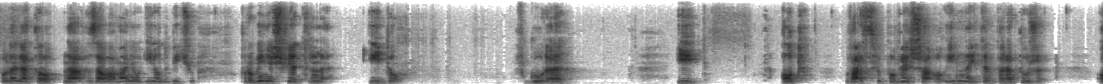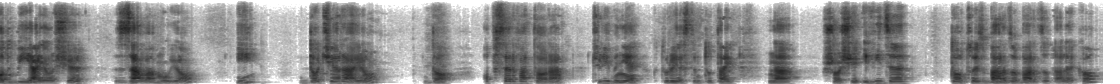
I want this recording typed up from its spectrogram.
polega to na załamaniu i odbiciu. Promienie świetlne idą górę i od warstwy powietrza o innej temperaturze odbijają się, załamują i docierają do obserwatora, czyli mnie, który jestem tutaj na szosie i widzę to, co jest bardzo, bardzo daleko,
